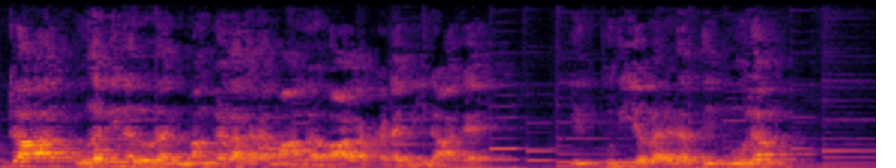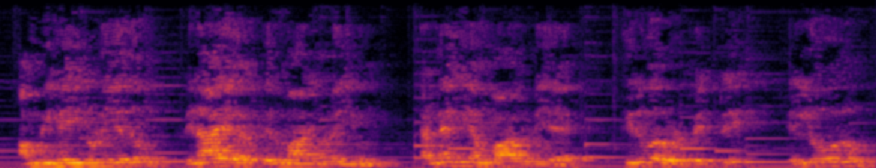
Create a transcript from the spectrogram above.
உற்றார் உறவினருடன் மங்களகரமாக வாழக்கடவீராக இப்புதிய வருடத்தின் மூலம் அம்பிகையினுடையதும் விநாயகர் பெருமானினுடையும் கண்ணகி அம்பாளுடைய திருவருள் பெற்று எல்லோரும்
